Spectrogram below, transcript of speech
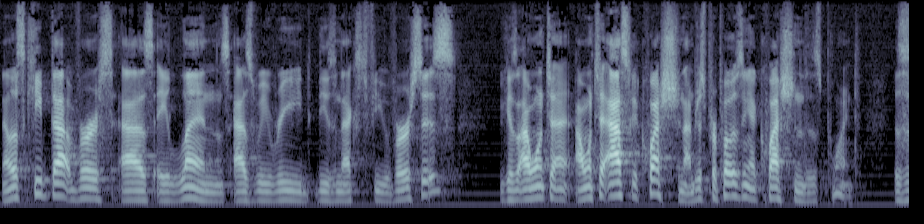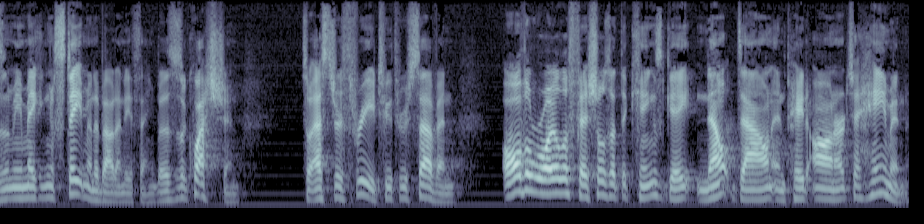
Now let's keep that verse as a lens as we read these next few verses, because I want to, I want to ask a question. I'm just proposing a question at this point. This isn't me making a statement about anything, but this is a question. So, Esther 3 2 through 7. All the royal officials at the king's gate knelt down and paid honor to Haman,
